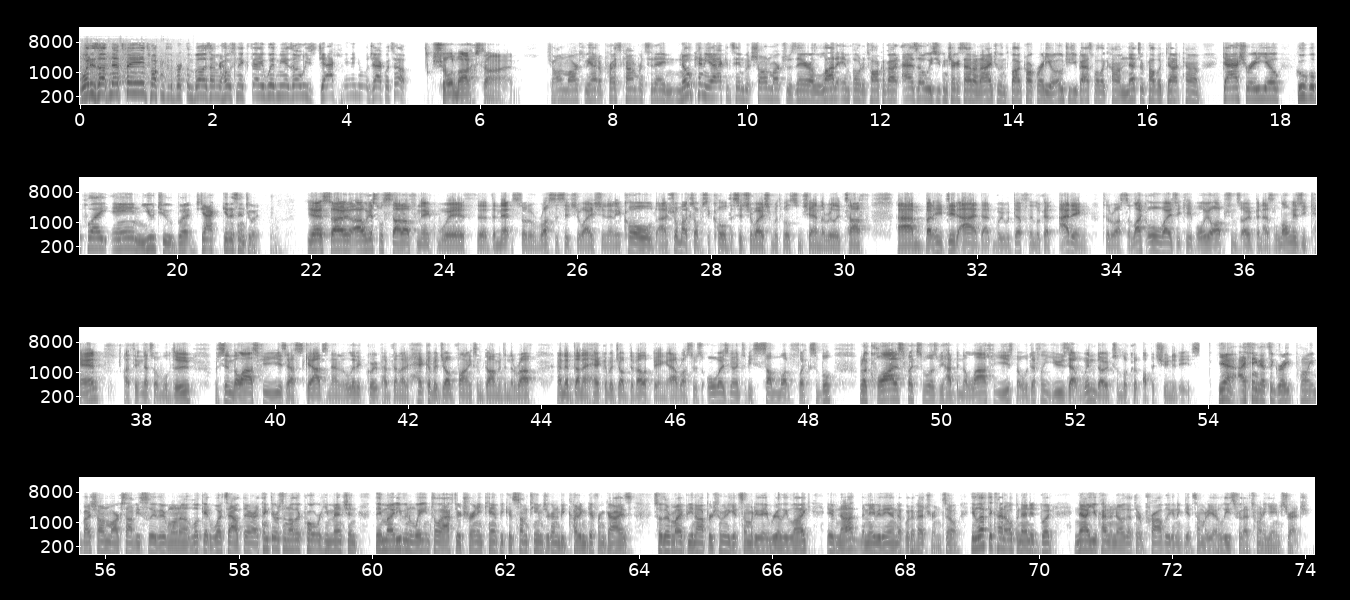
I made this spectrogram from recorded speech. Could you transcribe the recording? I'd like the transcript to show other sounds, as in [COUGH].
What is up, Nets fans? Welcome to the Brooklyn Buzz. I'm your host, Nick Fay. With me, as always, Jack Manuel. Jack, what's up? Sean Marks time. Sean Marks, we had a press conference today. No Kenny Atkinson, but Sean Marks was there. A lot of info to talk about. As always, you can check us out on iTunes, Blog Talk Radio, OTGBasketball.com, NetsRepublic.com, Dash Radio, Google Play, and YouTube. But Jack, get us into it. Yeah, so I guess we'll start off, Nick, with the, the Nets sort of roster situation. And he called, uh, Sean Marks obviously called the situation with Wilson Chandler really tough. Um, but he did add that we would definitely look at adding to the roster. Like always, you keep all your options open as long as you can. I think that's what we'll do. We've seen in the last few years our scouts and analytic group have done a heck of a job finding some diamonds in the rough, and they've done a heck of a job developing. Our roster is always going to be somewhat flexible. We're not quite as flexible as we have been the last few years, but we'll definitely use that window to look at opportunities. Yeah, I think that's a great point by Sean Marks. Obviously, they want to look at what's out there. I think there was another quote where he mentioned they might even wait until after training camp because some teams are going to be cutting different guys. So there might be an opportunity to get somebody they really like. If not, then maybe they end up with a veteran. So he left it kind of open ended, but now you kind of know that they're probably going to get somebody at least for that 20 game stretch.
